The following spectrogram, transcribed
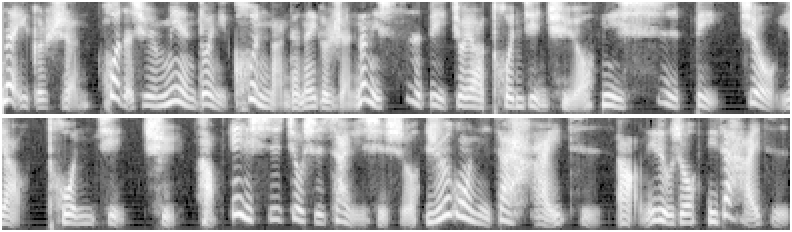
那一个人，或者去面对你困难的那个人，那你势必就要吞进去哦。你势必就要吞进去。好，意思就是在于是说，如果你在孩子啊，你比如说你在孩子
